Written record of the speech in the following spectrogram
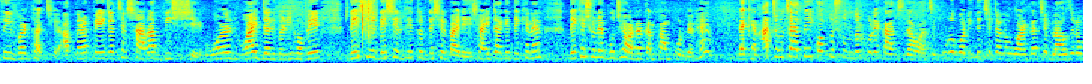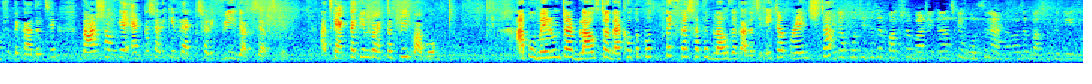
সিলভার থাকছে। আপনারা পেয়ে যাচ্ছেন সারা বিশ্বে। ওয়ার্ল্ড ওয়াইড ডেলিভারি হবে। দেশে দেশের ভেতর দেশের বাইরে। শাড়িটা আগে দেখে নেন। দেখে শুনে বুঝে অর্ডার কনফার্ম করবেন হ্যাঁ? দেখেন আঁচলটাতেই কত সুন্দর করে কাজ দেওয়া আছে। পুরো বডিতে ছেটানো ওয়ার্ক আছে ব্লাউজের অংশতে কাজ আছে। তার সঙ্গে একটা শাড়ি কিনলে একটা শাড়ি ফ্রি যাচ্ছে আজকে। আজকে একটা কিনবো একটা ফ্রি পাবো। আপু মেরুনটার ব্লাউজটা দেখাও তো প্রত্যেকটার সাথে ব্লাউজে কাজ আছে। এটার রেঞ্জটা এটা পঁচিশ হাজার পাঁচশো বাট এটা আজকে হোলসেলে আঠারো হাজার দিয়ে দিই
